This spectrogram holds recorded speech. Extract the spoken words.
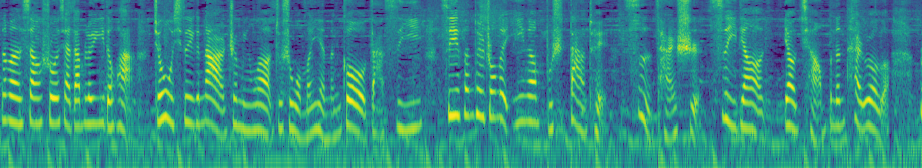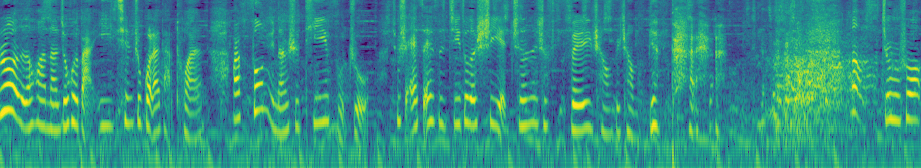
那么像说一下 WE 的话，九五七的一个纳尔证明了，就是我们也能够打四一，四一分队中的一呢不是大腿，四才是四一定要要强，不能太弱了，弱的话呢就会把一牵制过来打团，而风女呢是 T 一辅助，就是 SSG 做的视野真的是非常非常变态。那就是说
